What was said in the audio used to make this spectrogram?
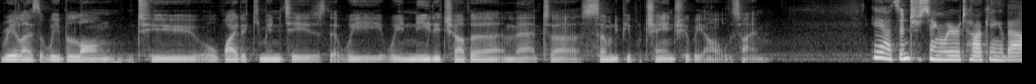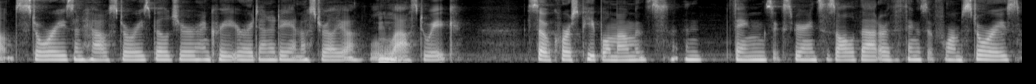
realize that we belong to wider communities, that we we need each other, and that uh, so many people change who we are all the time. Yeah, it's interesting. We were talking about stories and how stories build your and create your identity in Australia mm. last week. So, of course, people, moments, and things, experiences, all of that are the things that form stories.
